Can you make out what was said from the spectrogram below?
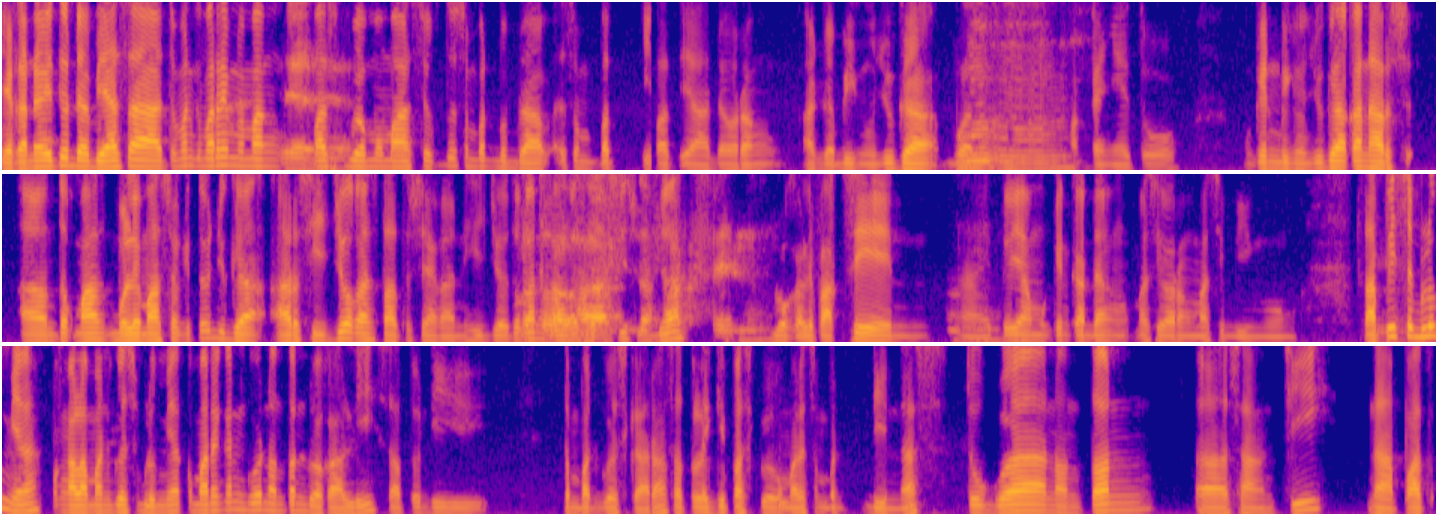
Ya karena itu udah biasa. Cuman kemarin memang Iya, pas iya. gua mau masuk tuh sempat beberapa sempat sempat ya ada orang agak bingung juga buat Mm-mm. makanya itu. Mungkin bingung juga kan harus eh, untuk ma- boleh masuk itu juga harus hijau kan statusnya kan. Hijau itu kan kalau berarti sudah vaksin. dua kali vaksin. Nah, Mhm. itu yang mungkin kadang masih orang masih bingung. Tapi sebelumnya, pengalaman gue sebelumnya kemarin kan gue nonton dua kali, satu di tempat gue sekarang, satu lagi pas gue kemarin sempat dinas. Tuh gue nonton eh, Sangchi. Nah, pat-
